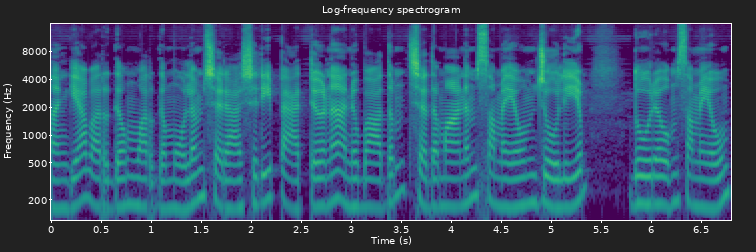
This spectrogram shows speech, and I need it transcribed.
സംഖ്യ വർഗം വർഗമൂലം ശരാശരി പാറ്റേൺ അനുപാതം ശതമാനം സമയവും ജോലിയും ദൂരവും സമയവും.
